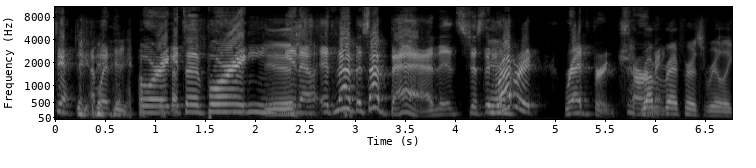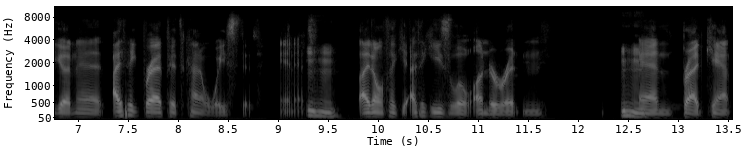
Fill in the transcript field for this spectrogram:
Yeah. just yeah, I'm with you. Boring. It's a boring, Yeah. you know, it's not it's not bad. It's just Yeah. Robert Redford charming. Robert Redford's really good in it. I think Brad Pitt's kind of wasted in it. Mhm, I don't think I think he's a little underwritten, mhm. and Brad can't,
